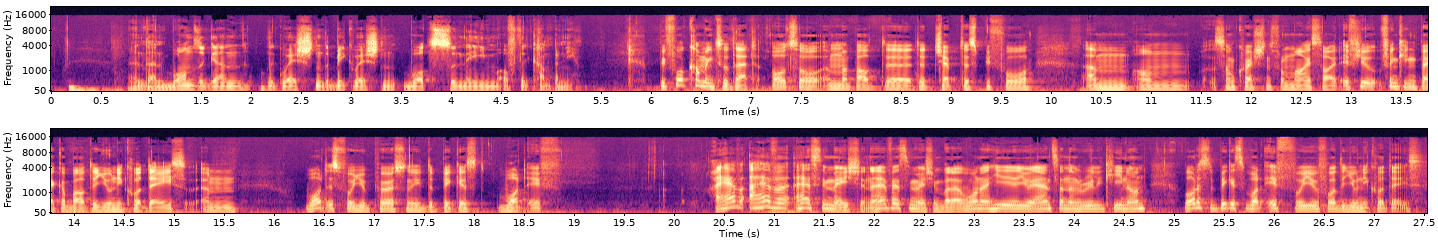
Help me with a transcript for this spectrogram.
And then once again, the question, the big question, what's the name of the company? Before coming to that, also um, about the, the chapters before, um, um, some questions from my side. If you're thinking back about the Unicor days, um, what is for you personally the biggest what if? I have I have an estimation. I have estimation, but I want to hear your answer, and I'm really keen on what is the biggest what if for you for the Unicor days.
